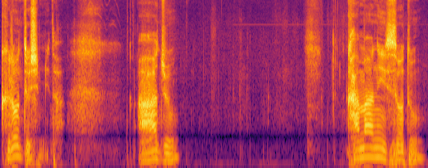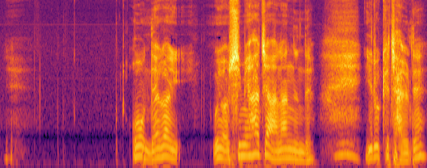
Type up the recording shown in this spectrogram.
그런 뜻입니다. 아주 가만히 있어도 예. 어 내가 뭐 열심히 하지 않았는데 이렇게 잘 돼?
